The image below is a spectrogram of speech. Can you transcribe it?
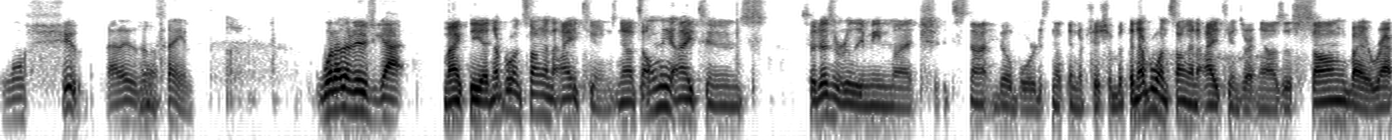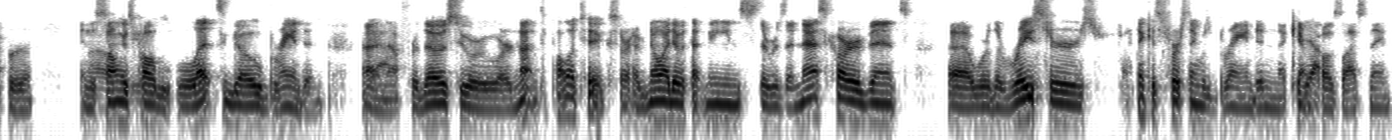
Well, shoot, that is Yeah. insane. What other news you got? Mike, the uh, number one song on iTunes. Now it's only iTunes, so it doesn't really mean much. It's not Billboard. It's nothing official. But the number one song on iTunes right now is a song by a rapper, and the Oh, song is called "Let's Go Brandon." Uh, Yeah. Now, for those who are, who are not into politics or have no idea what that means, there was a NASCAR event uh, where the racers, I think his first name was Brandon, I can't Yeah. recall his last name.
